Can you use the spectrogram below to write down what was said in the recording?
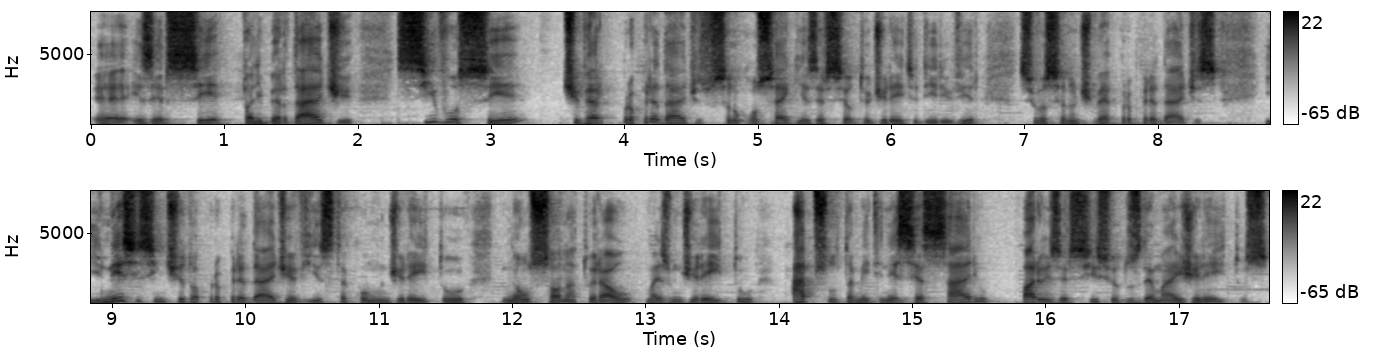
é, exercer a liberdade se você tiver propriedades. Você não consegue exercer o teu direito de ir e vir se você não tiver propriedades. E nesse sentido, a propriedade é vista como um direito não só natural, mas um direito absolutamente necessário para o exercício dos demais direitos.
